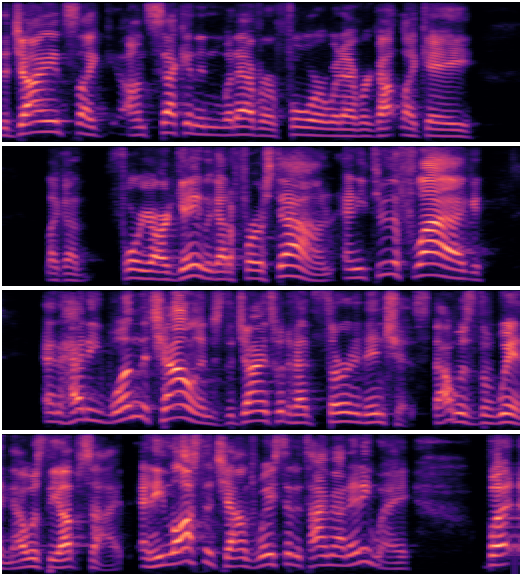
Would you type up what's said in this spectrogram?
the Giants like on second and whatever four or whatever got like a like a four yard gain. They got a first down, and he threw the flag. And had he won the challenge, the Giants would have had third and inches. That was the win. That was the upside. And he lost the challenge, wasted a timeout anyway. But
